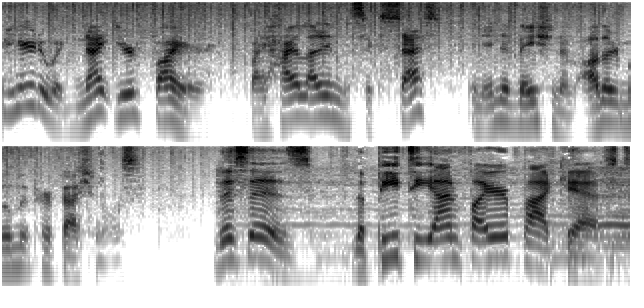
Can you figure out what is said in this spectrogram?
here to ignite your fire by highlighting the success and innovation of other movement professionals. This is the PT on Fire podcast.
